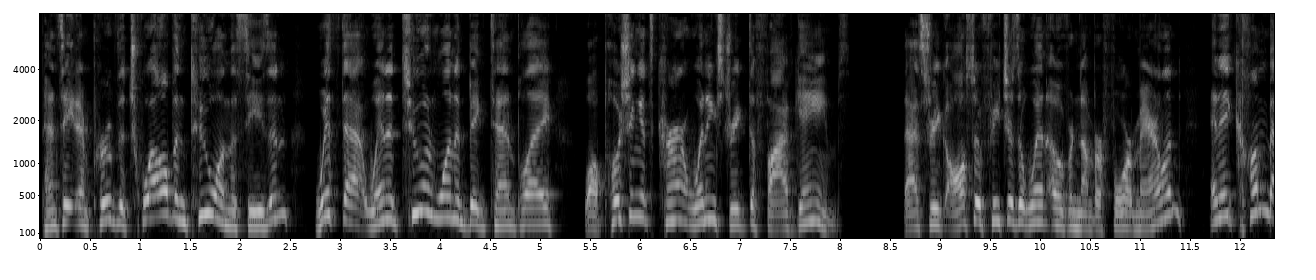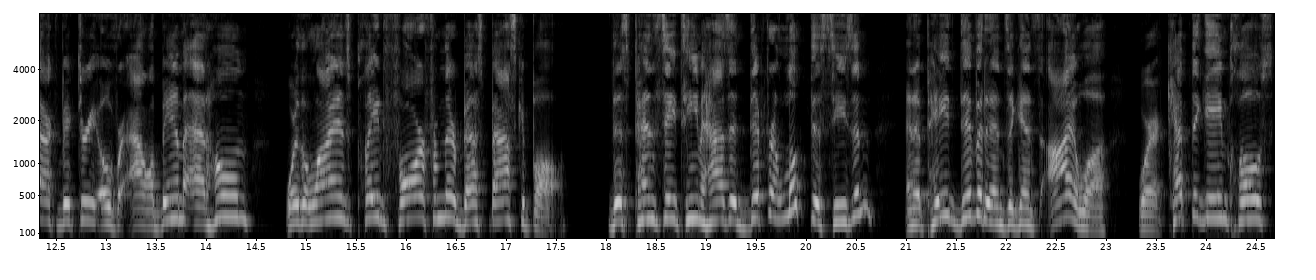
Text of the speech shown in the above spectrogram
Penn State improved to 12 and 2 on the season with that win and 2 and 1 in Big 10 play while pushing its current winning streak to 5 games. That streak also features a win over number 4 Maryland and a comeback victory over Alabama at home, where the Lions played far from their best basketball. This Penn State team has a different look this season, and it paid dividends against Iowa, where it kept the game close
